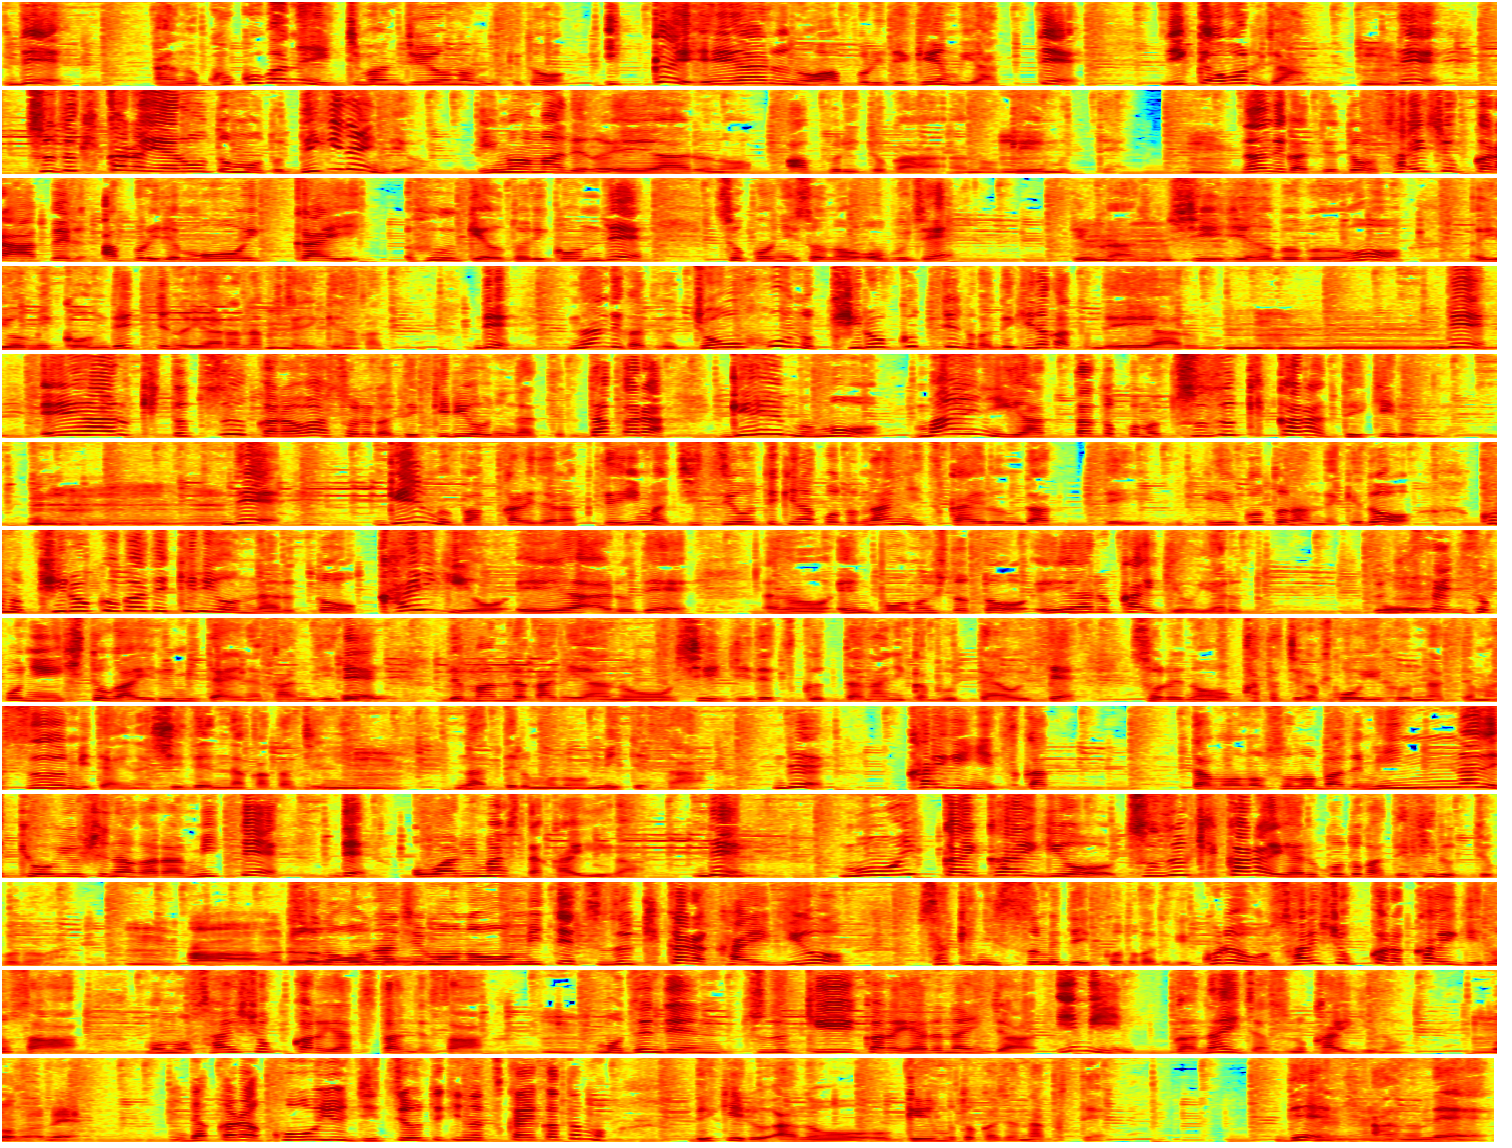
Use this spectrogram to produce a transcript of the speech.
であのここがね一番重要なんだけど一回 AR のアプリでゲームやってで一回終わるじゃん、うん。で続きからやろうと思うとできないんだよ。今までの AR のアプリとかあのゲームって、うん。なんでかっていうと最初からアペルアプリでもう一回風景を取り込んでそこにそのオブジェっていうかその CG の部分を読み込んでっていうのをやらなくちゃいけなかった。でなんでかっていうと情報の記録っていうのができなかったんで AR の。うん。で AR キット2からはそれができるようになってる。だからゲームも前にやったとこの続きからできるんだよ。うんうんうんでゲームばっかりじゃなくて今実用的なこと何に使えるんだっていうことなんだけどこの記録ができるようになると会議を AR であの遠方の人と AR 会議をやると。で実際にそこに人がいるみたいな感じでで真ん中にあの CG で作った何か物体を置いてそれの形がこういう風になってますみたいな自然な形になってるものを見てさ。で会議に使ったものをその場でみんなで共有しながら見てで終わりました会議が。で、もう一回会議を続きからやることができるっていうことがうん。あその同じものを見て続きから会議を先に進めていくことができる。これはもう最初から会議のさものを最初からやってたんじゃさうん。もう全然続きからやれないんじゃ意味がないじゃんその会議の。そうだね。だからこういう実用的な使い方もできるあのゲームとかじゃなくてで、うんうん。あのね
